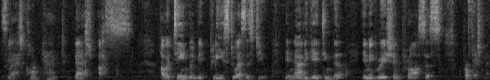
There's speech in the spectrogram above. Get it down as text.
slash contact dash us. Our team will be pleased to assist you in navigating the immigration process professionally.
